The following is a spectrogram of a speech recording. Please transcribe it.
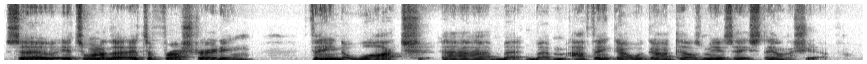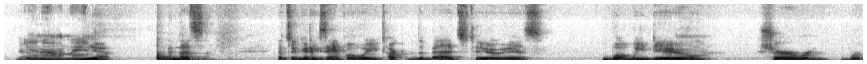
so it's one of the it's a frustrating thing to watch. Uh, but but I think God, what God tells me is, hey, stay on the ship. Yeah. You know what I mean? Yeah. and that's that's a good example of what you talked about the beds too is what we do sure we're we're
